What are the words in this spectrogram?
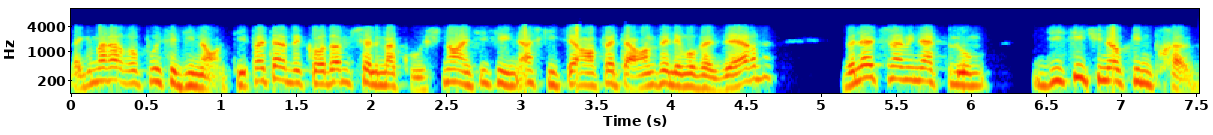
La Gemara repousse et dit non. Terre de Kourdom Shel Makouche. Non, ici c'est une hache qui sert en fait à enlever les mauvaises herbes. D'ici tu n'as aucune preuve.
